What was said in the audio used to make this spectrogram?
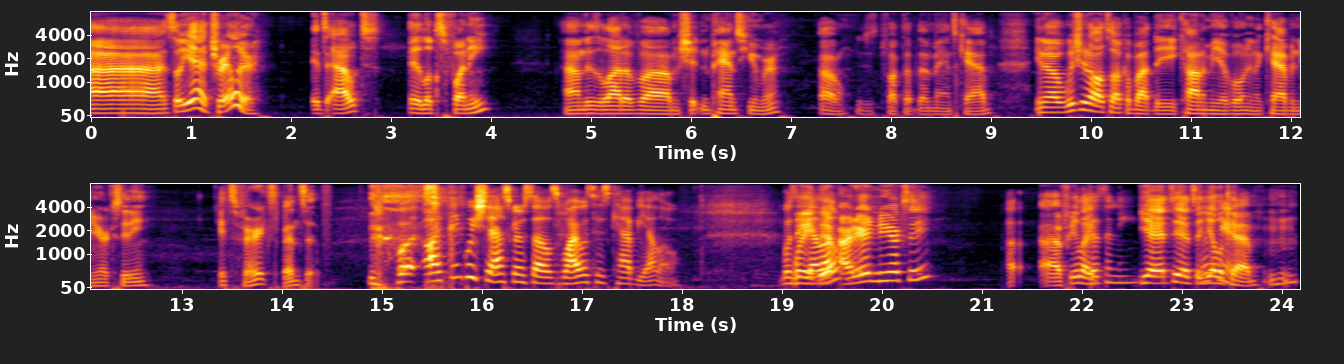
Uh, so yeah, trailer. It's out. It looks funny. Um, there's a lot of um, shit and pants humor. Oh, you just fucked up that man's cab. You know, we should all talk about the economy of owning a cab in New York City. It's very expensive. But I think we should ask ourselves, why was his cab yellow? Was Wait, it yellow? there- are they in New York City? Uh, I feel like Doesn't he? yeah, it's yeah, it's a yellow New cab. hmm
